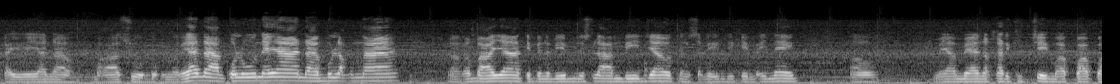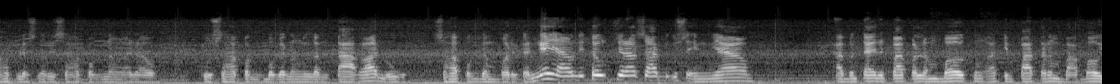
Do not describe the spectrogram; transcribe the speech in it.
kayo yan na makasubok na. Yan na, kulo na yan, nabulak na. Mga kabayan, at pinabibilis lang ang video nang sagay hindi kayo mainip. Oh, maya maya ng karikitse, mapapahaplas na rin sa hapag ng ano, kung sa hapag baga ng lantakan o sa hapag ng barikan. Ngayon, ito sinasabi ko sa inyo, habang tayo nagpapalambot ng ating pata ng babaw,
